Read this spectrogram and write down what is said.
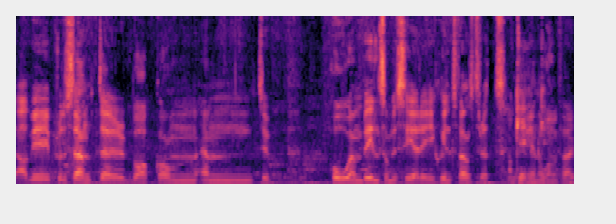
ja, vi är producenter bakom en typ hm bild som du ser i skyltfönstret Okej, i en okej. hm färg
